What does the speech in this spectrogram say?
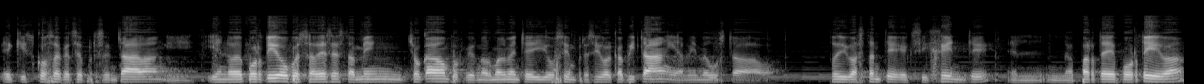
X cosas que se presentaban y, y en lo deportivo pues a veces también chocaban porque normalmente yo siempre sigo el capitán y a mí me gusta soy bastante exigente en, en la parte deportiva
